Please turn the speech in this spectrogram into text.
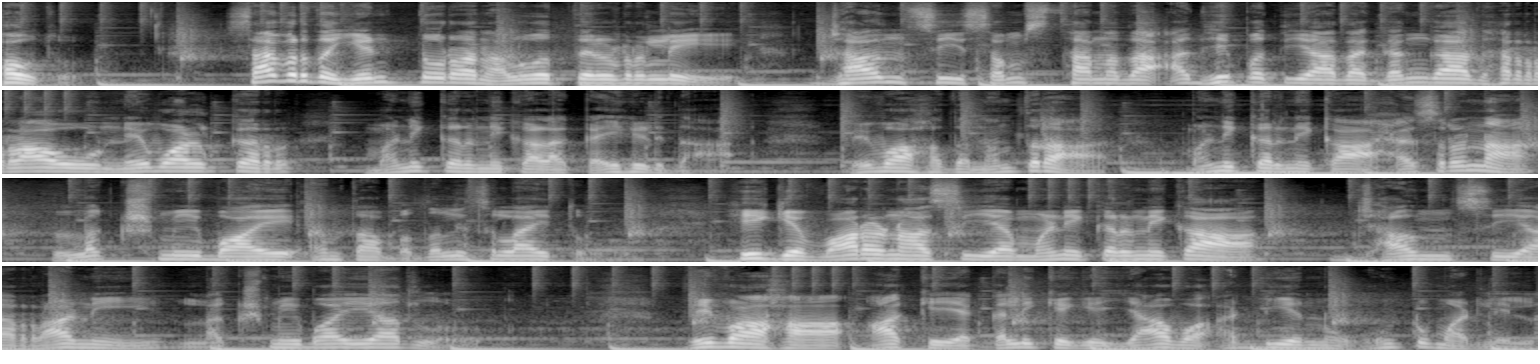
ಹೌದು, ಸಾವಿರದ ಎಂಟುನೂರ ನಲವತ್ತೆರಡರಲ್ಲಿ ಝಾನ್ಸಿ ಸಂಸ್ಥಾನದ ಅಧಿಪತಿಯಾದ ಗಂಗಾಧರ್ ರಾವ್ ನೇವಾಳ್ಕರ್ ಮಣಿಕರ್ಣಿಕಾಳ ಕೈ ಹಿಡಿದ. ವಿವಾಹದ ನಂತರ ಮಣಿಕರ್ಣಿಕಾ ಹೆಸರನ್ನ ಲಕ್ಷ್ಮೀಬಾಯಿ ಅಂತ ಬದಲಿಸಲಾಯಿತು. ಹೀಗೆ ವಾರಣಾಸಿಯ ಮಣಿಕರ್ಣಿಕಾ ಝಾನ್ಸಿಯ ರಾಣಿ ಲಕ್ಷ್ಮೀಬಾಯಿ ಆದಳು ವಿವಾಹ ಆಕೆಯ ಕಲಿಕೆಗೆ ಯಾವ ಅಡ್ಡಿಯನ್ನು ಉಂಟು ಮಾಡಲಿಲ್ಲ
